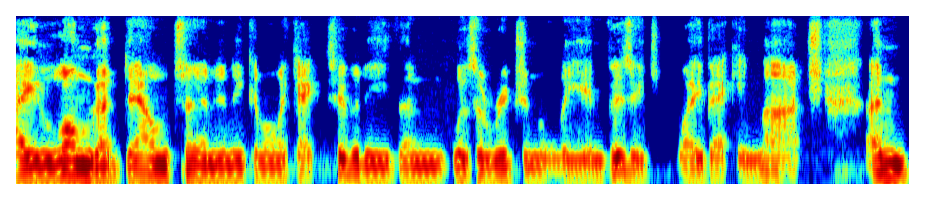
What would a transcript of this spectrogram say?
a longer downturn in economic activity than was originally envisaged way back in March, and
